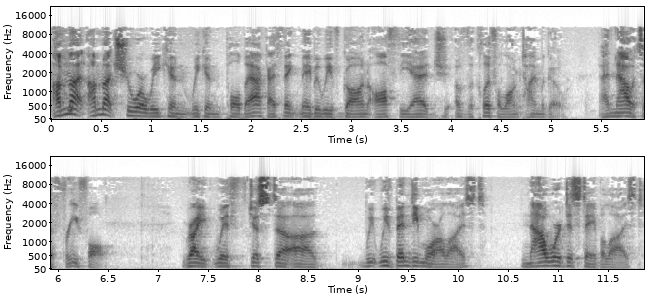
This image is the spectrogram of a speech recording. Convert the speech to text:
I'm not. I'm not sure we can we can pull back. I think maybe we've gone off the edge of the cliff a long time ago, and now it's a free fall. Right? With just uh, uh, we, we've been demoralized. Now we're destabilized,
